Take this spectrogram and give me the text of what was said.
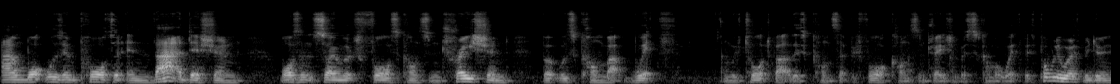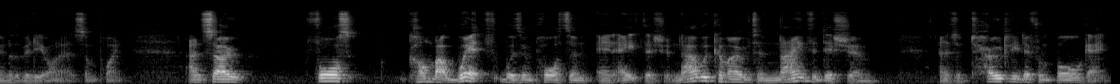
and what was important in that edition wasn't so much force concentration, but was combat width. And we've talked about this concept before, concentration versus combat width. But it's probably worth me doing another video on it at some point. And so force combat width was important in 8th edition. Now we come over to 9th edition and it's a totally different ball game.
